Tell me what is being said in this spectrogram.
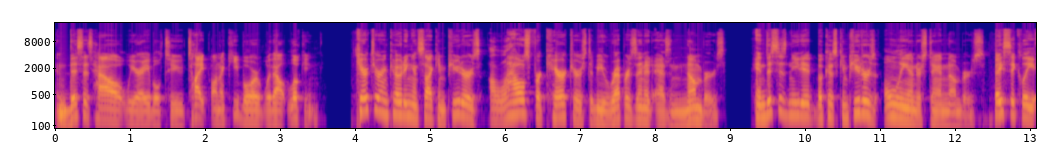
And this is how we are able to type on a keyboard without looking. Character encoding inside computers allows for characters to be represented as numbers, and this is needed because computers only understand numbers. Basically,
